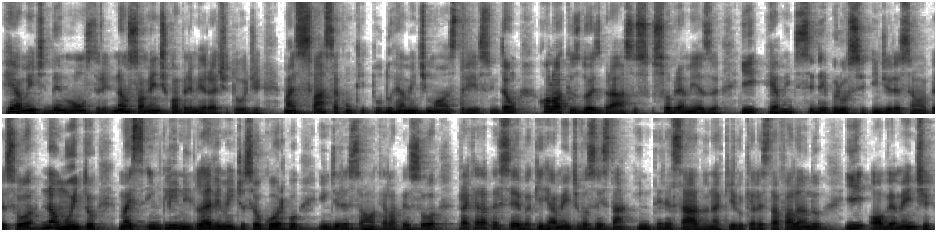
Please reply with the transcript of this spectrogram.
realmente demonstre, não somente com a primeira atitude, mas faça com que tudo realmente realmente mostre isso. Então, coloque os dois braços sobre a mesa e realmente se debruce em direção à pessoa, não muito, mas incline levemente o seu corpo em direção àquela pessoa para que ela perceba que realmente você está interessado naquilo que ela está falando e, obviamente,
